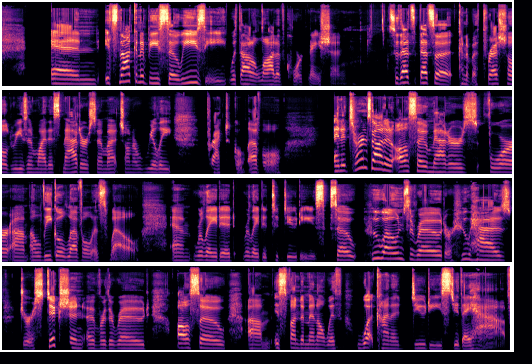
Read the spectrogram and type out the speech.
And it's not going to be so easy without a lot of coordination. So that's that's a kind of a threshold reason why this matters so much on a really practical level. And it turns out it also matters for um, a legal level as well, um, related related to duties. So, who owns the road or who has jurisdiction over the road also um, is fundamental with what kind of duties do they have.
